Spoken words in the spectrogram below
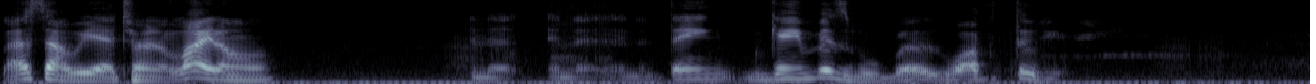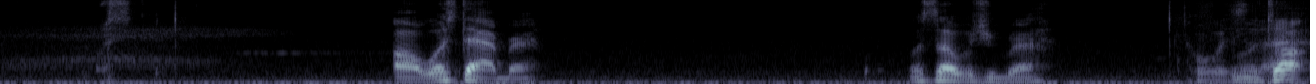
Last time we had turned the light on, and the and the and the thing became visible, bro. It was walking through here. What's, oh, what's that, bruh? What's up with you, bruh? What was that? talk?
